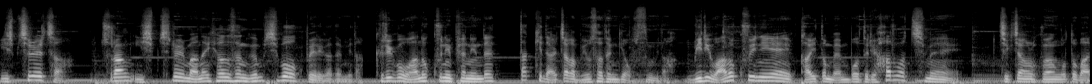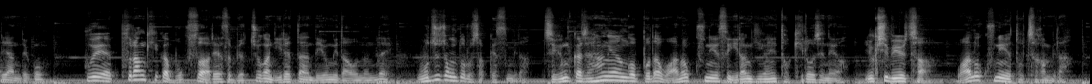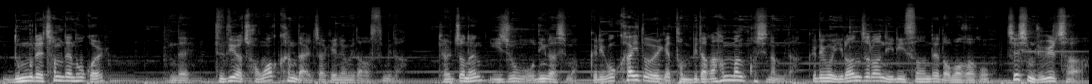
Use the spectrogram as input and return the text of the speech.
27일차 출항 27일 만에 현상금 15억 베리가 됩니다. 그리고 와노쿠니 편인데 딱히 날짜가 묘사된 게 없습니다. 미리 와노쿠니에 가 있던 멤버들이 하루아침에 직장을 구한 것도 말이 안 되고 후에 프랑키가 목수 아래에서 몇 주간 일했다는 내용이 나오는데 5주 정도로 잡겠습니다. 지금까지 항해한 것보다 와노쿠니에서 일한 기간이 더 길어지네요. 62일차 와노쿠니에 도착합니다. 눈물에 참된 호걸. 네, 드디어 정확한 날짜 개념이 나왔습니다. 결전은 2주 오니가시마 그리고 카이도에게 덤비다가 한방 컷이 납니다. 그리고 이런저런 일이 있었는데 넘어가고 76일차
